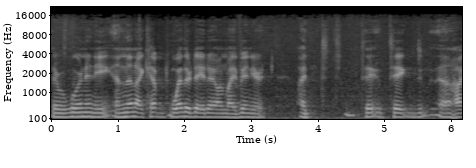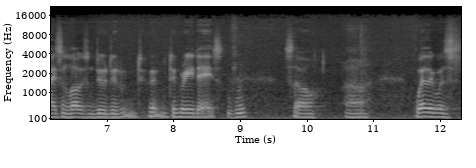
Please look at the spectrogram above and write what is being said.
There weren't any, and then I kept weather data on my vineyard. I take uh, highs and lows and do, do, do degree days. So uh, weather was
